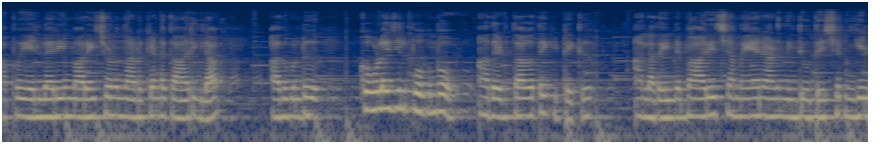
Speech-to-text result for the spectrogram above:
അപ്പോൾ എല്ലാവരെയും അറിയിച്ചുകൊണ്ട് നടക്കേണ്ട കാര്യമില്ല. അതുകൊണ്ട് കോളേജിൽ പോകുമ്പോൾ അതെടുത്തകത്തേക്ക് കിട്ടേക്ക് അല്ലാതെ എന്റെ ഭാര്യ ചമയാനാണ് നിന്റെ ഉദ്ദേശമെങ്കിൽ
